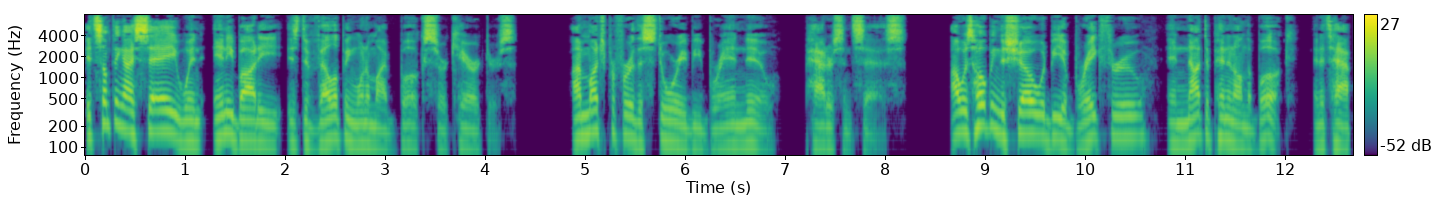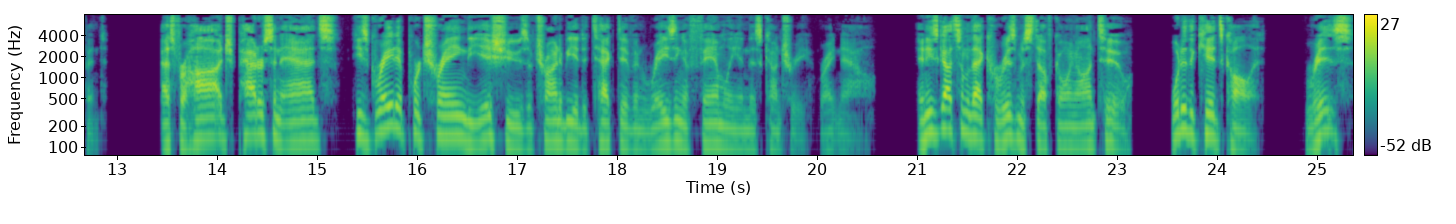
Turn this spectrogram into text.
It's something I say when anybody is developing one of my books or characters. I much prefer the story be brand new, Patterson says. I was hoping the show would be a breakthrough and not dependent on the book, and it's happened. As for Hodge, Patterson adds, he's great at portraying the issues of trying to be a detective and raising a family in this country right now. And he's got some of that charisma stuff going on too. What do the kids call it? Riz?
